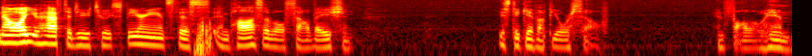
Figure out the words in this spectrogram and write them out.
Now, all you have to do to experience this impossible salvation is to give up yourself and follow Him.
